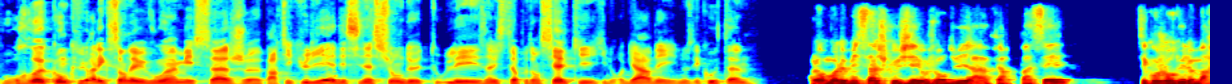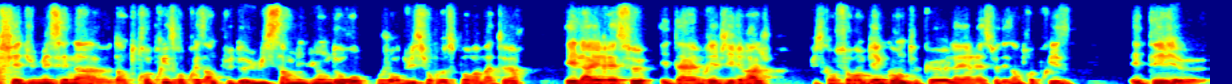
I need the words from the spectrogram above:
Pour conclure, Alexandre, avez-vous un message particulier à destination de tous les investisseurs potentiels qui, nous regardent et nous écoutent? Alors moi, le message que j'ai aujourd'hui à faire passer, c'est qu'aujourd'hui, le marché du mécénat euh, d'entreprise représente plus de 800 millions d'euros aujourd'hui sur le sport amateur et la RSE est à un vrai virage puisqu'on se rend bien compte que la RSE des entreprises était euh,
